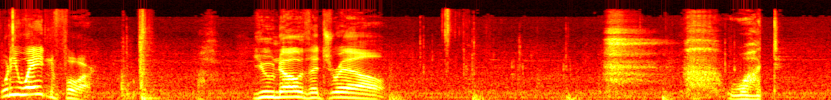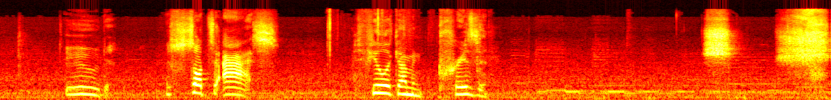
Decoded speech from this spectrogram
what are you waiting for? You know the drill. What? Dude, this sucks ass. I feel like I'm in prison. Shh. Shh.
